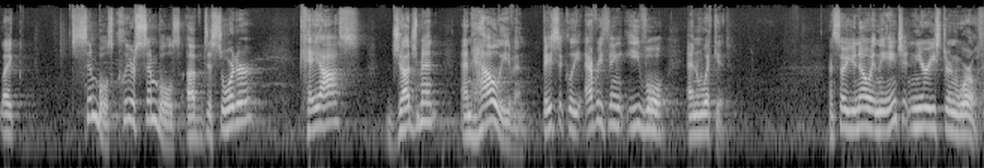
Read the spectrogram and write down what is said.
like symbols, clear symbols of disorder, chaos, judgment, and hell, even. Basically, everything evil and wicked. And so, you know, in the ancient Near Eastern world,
